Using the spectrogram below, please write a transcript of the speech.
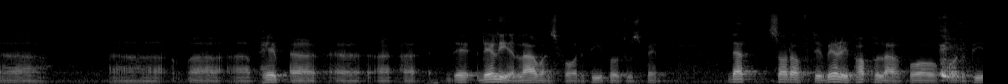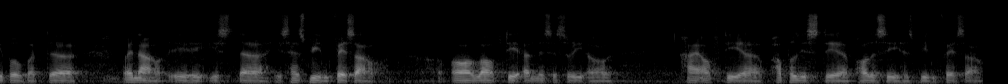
uh, uh, pay, uh, daily allowance for the people to spend. That sort of the very popular for, for the people, but uh, right now i- is, uh, it has been phased out. All of the unnecessary or kind of the uh, populist uh, policy has been phased out.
